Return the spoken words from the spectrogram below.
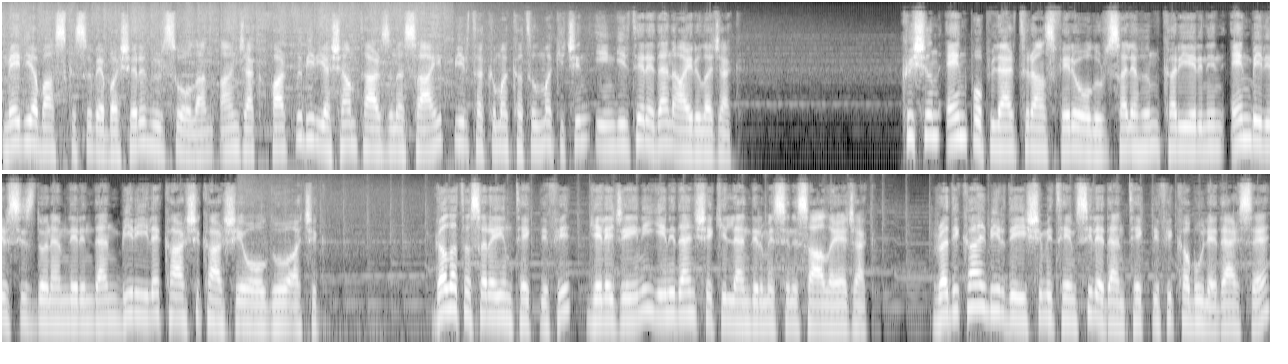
medya baskısı ve başarı hırsı olan ancak farklı bir yaşam tarzına sahip bir takıma katılmak için İngiltere'den ayrılacak. Kışın en popüler transferi olur Salah'ın kariyerinin en belirsiz dönemlerinden biriyle karşı karşıya olduğu açık. Galatasaray'ın teklifi, geleceğini yeniden şekillendirmesini sağlayacak. Radikal bir değişimi temsil eden teklifi kabul ederse,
